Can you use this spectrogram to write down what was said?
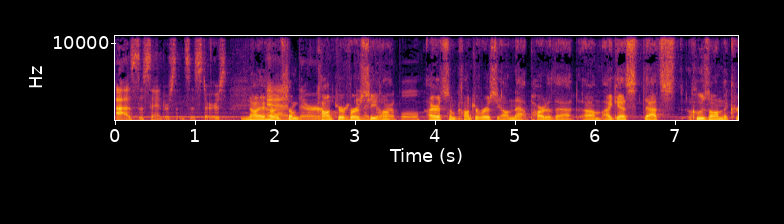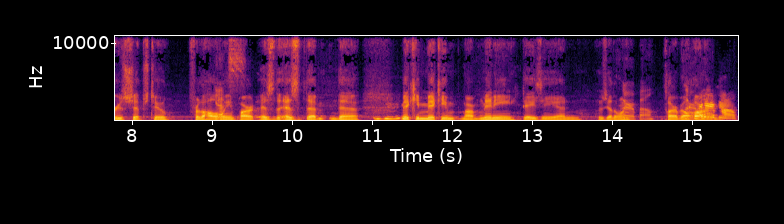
as the Sanderson sisters. No, I heard And some controversy on. I heard some controversy on that part of that. Um, I guess that's who's on the cruise ships too for the Halloween Yes. part. Is the is the the Mm-hmm. Mickey Mickey uh, Minnie Daisy and who's the other one? Clarabelle. Clarabelle. Clarabelle. Are,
